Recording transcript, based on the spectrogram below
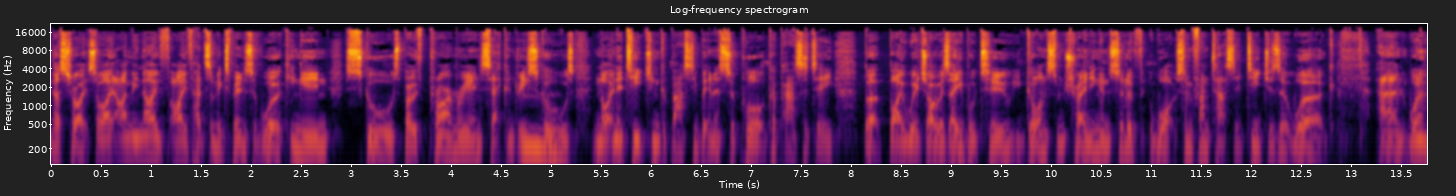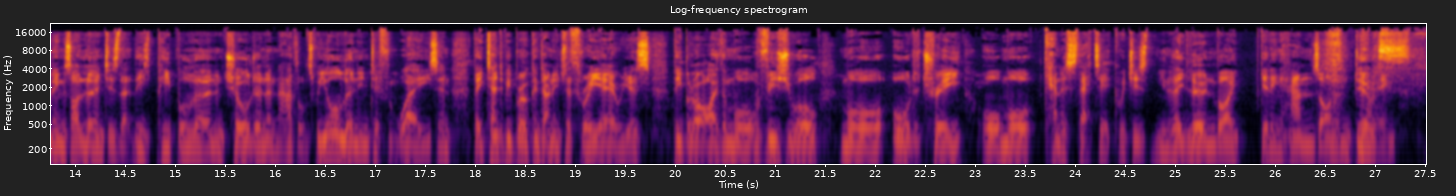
That's right. So I, I mean, I've I've had some experience of working in schools, both primary and secondary hmm. schools, not in a teaching capacity, but in a support capacity. But by which I was able to go on some training and sort of watch some fantastic teachers at work. And one of the things I learned is that these people learn, and children and adults, we all learn in different ways, and they tend to be broken down into three areas. People are either more visual, more auditory, or more kinesthetic, which is you know they learn by getting hands on and doing. Yes.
